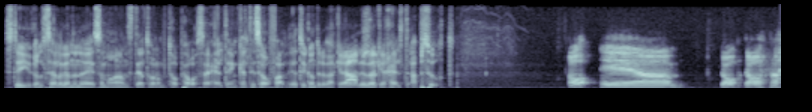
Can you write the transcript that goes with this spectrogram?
styrelse eller vem det nu är som har anställt honom ta på sig helt enkelt i så fall. Jag tycker inte det verkar, ja, det verkar helt absurt. Ja, eh, ja, ja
